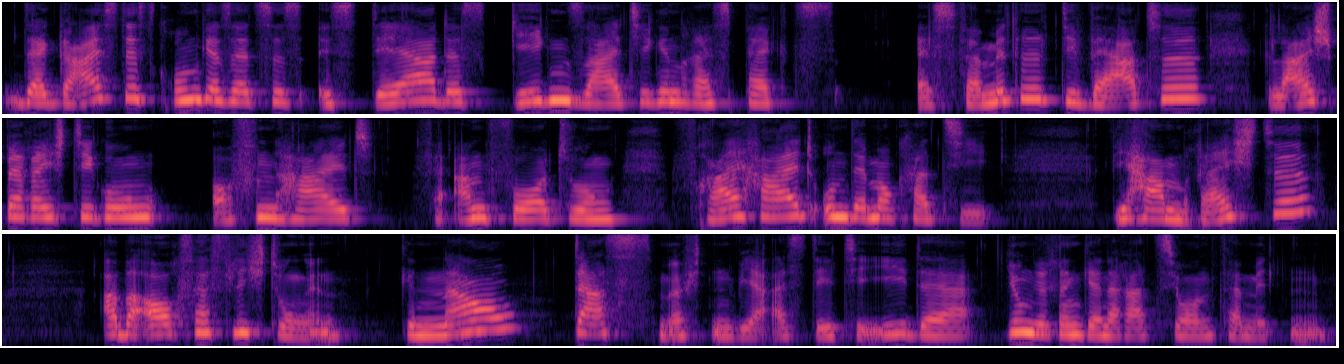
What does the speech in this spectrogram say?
Der Geist des Grundgesetzes ist der des gegenseitigen Respekts. Es vermittelt die Werte Gleichberechtigung, Offenheit, Verantwortung, Freiheit und Demokratie. Wir haben Rechte, aber auch Verpflichtungen. Genau das möchten wir als DTI der jüngeren Generation vermitteln.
